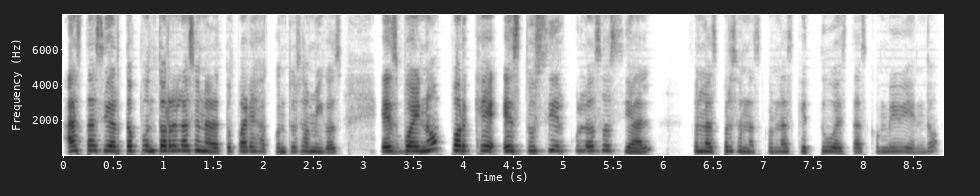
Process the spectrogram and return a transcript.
Hasta cierto punto relacionar a tu pareja con tus amigos es bueno porque es tu círculo social, son las personas con las que tú estás conviviendo.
